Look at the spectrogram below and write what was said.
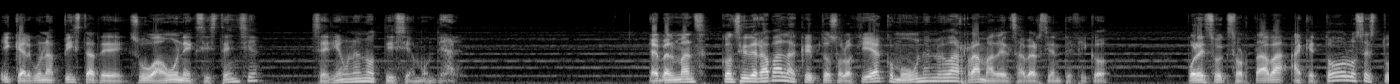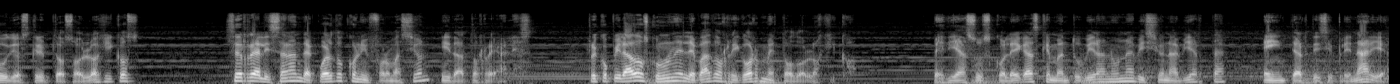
y que alguna pista de su aún existencia sería una noticia mundial. Ebelmans consideraba la criptozoología como una nueva rama del saber científico. Por eso exhortaba a que todos los estudios criptozoológicos se realizaran de acuerdo con información y datos reales, recopilados con un elevado rigor metodológico. Pedía a sus colegas que mantuvieran una visión abierta e interdisciplinaria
